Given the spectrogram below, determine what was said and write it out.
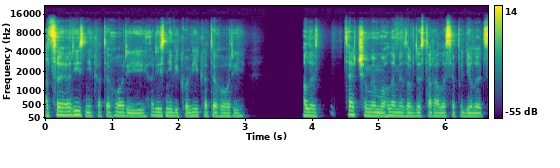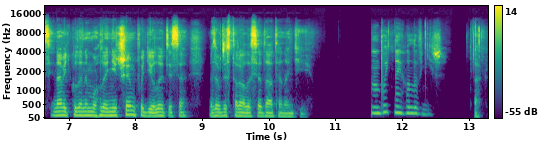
А це різні категорії, різні вікові категорії. Але те, чим ми могли, ми завжди старалися поділитися. І навіть коли не могли нічим поділитися, ми завжди старалися дати надію. Мабуть, найголовніше. Так.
